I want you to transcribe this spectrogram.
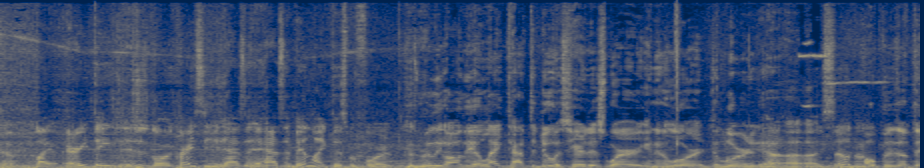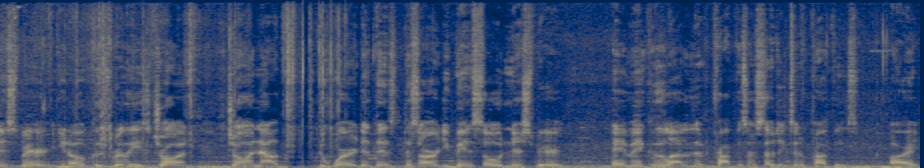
Yep. Like everything is just going crazy. It hasn't it hasn't been like this before. Because really, all the elect have to do is hear this word, and then the Lord, the Lord, uh, uh, uh, them. opens up their spirit. You know, because really, He's drawing drawing out the word that that's, that's already been sold in their spirit. Hey, man, because a lot of the prophets are subject to the prophets. All right,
